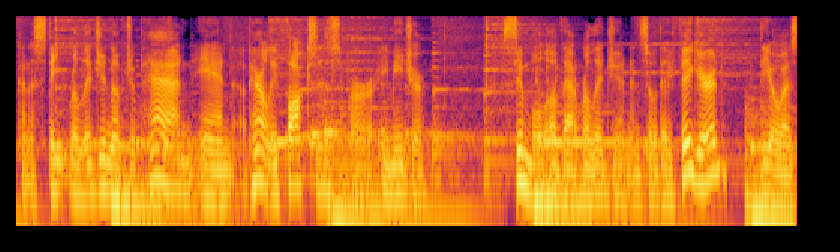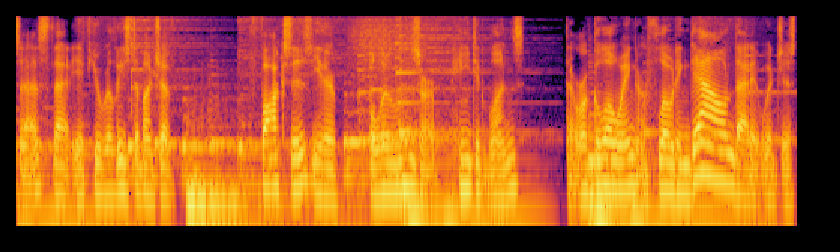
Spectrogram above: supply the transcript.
kind of state religion of Japan, and apparently foxes are a major symbol of that religion. And so they figured, the OSS, that if you released a bunch of foxes, either balloons or painted ones, that were glowing or floating down, that it would just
